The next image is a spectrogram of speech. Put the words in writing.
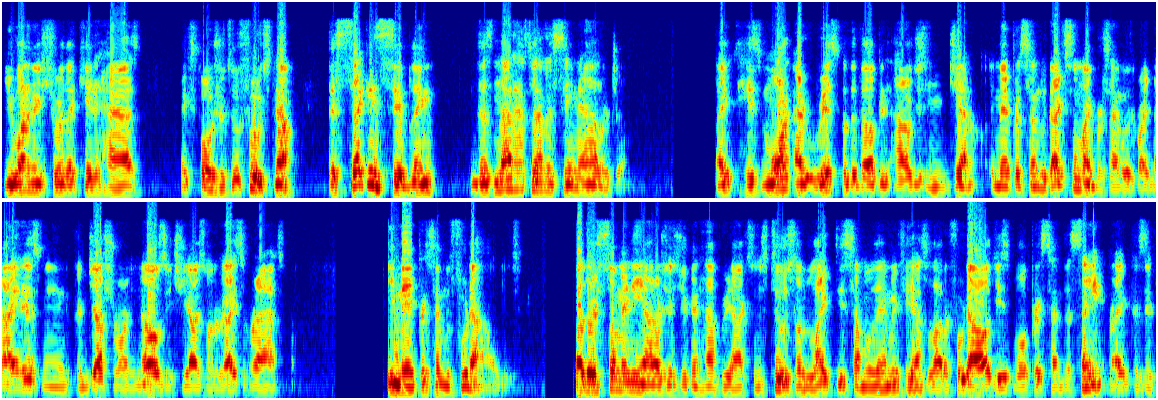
you want to make sure that kid has exposure to the foods. Now, the second sibling does not have to have the same allergen. Right? He's more at risk of developing allergies in general. It may present with eczema, it may present with rhinitis, meaning congestion runny nose, itchy eyes, watery or asthma. It may present with food allergies. But there's so many allergens you can have reactions to. So likely some of them, if he has a lot of food allergies, will present the same, right? Because if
